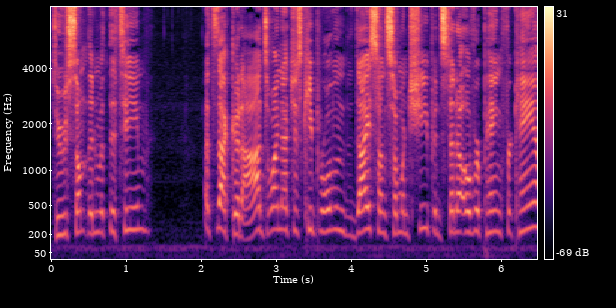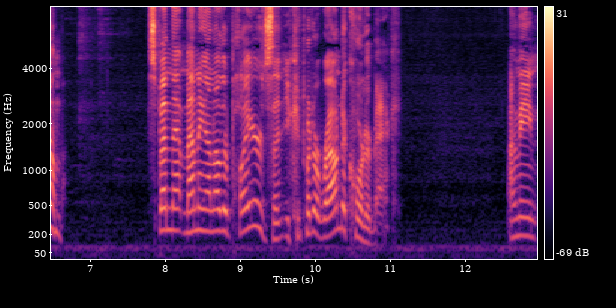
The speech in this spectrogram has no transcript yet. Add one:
do something with the team. That's not good odds. Why not just keep rolling the dice on someone cheap instead of overpaying for Cam? Spend that money on other players that you could put around a quarterback. I mean,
